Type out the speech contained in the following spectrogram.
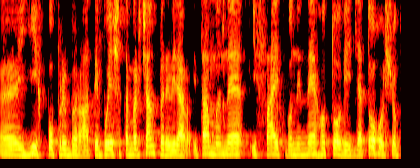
е, їх поприбирати, бо я ще там мерчант перевіряв, і там мене і сайт вони не готові для того, щоб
